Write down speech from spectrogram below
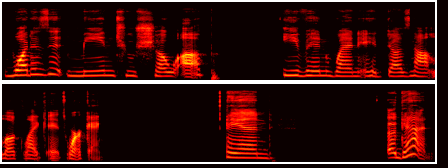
what does it mean to show up even when it does not look like it's working? And again,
